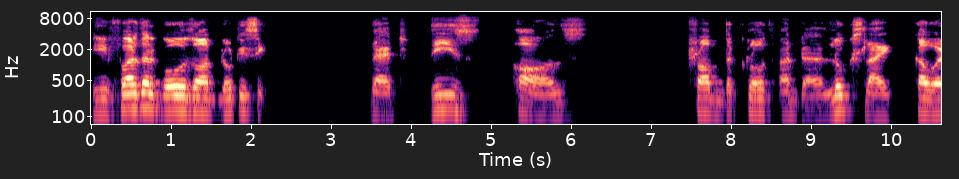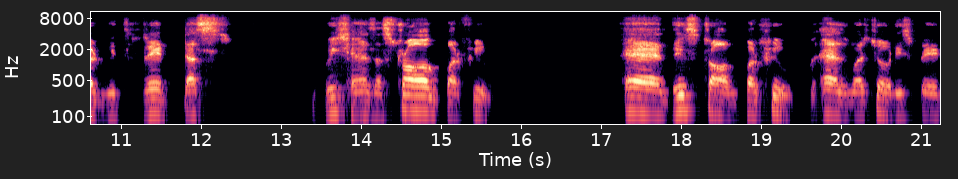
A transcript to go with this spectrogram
He further goes on noticing that these halls from the cloth under looks like covered with red dust which has a strong perfume and this strong perfume has virtually displayed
